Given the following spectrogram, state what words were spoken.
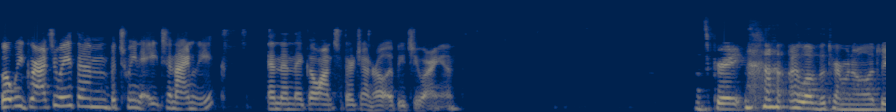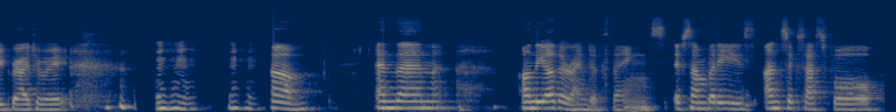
But we graduate them between eight to nine weeks, and then they go on to their general OBGYN. That's great. I love the terminology graduate. mm-hmm. Mm-hmm. Um, and then on the other end of things, if somebody's unsuccessful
